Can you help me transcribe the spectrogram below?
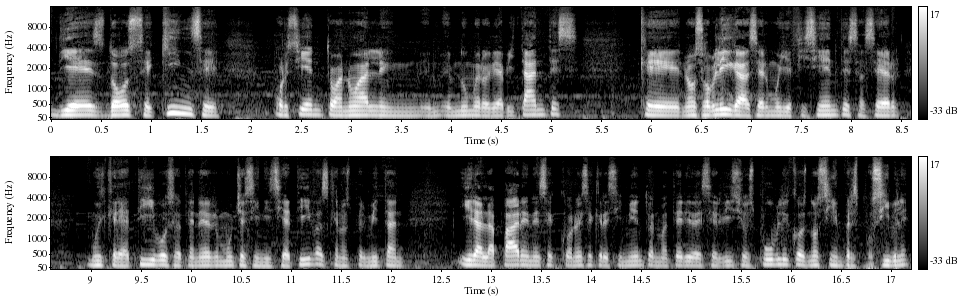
10, 12, 15% anual en, en, número de habitantes, que nos obliga a ser muy eficientes, a ser muy creativos, a tener muchas iniciativas que nos permitan ir a la par en ese, con ese crecimiento en materia de servicios públicos. No siempre es posible.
